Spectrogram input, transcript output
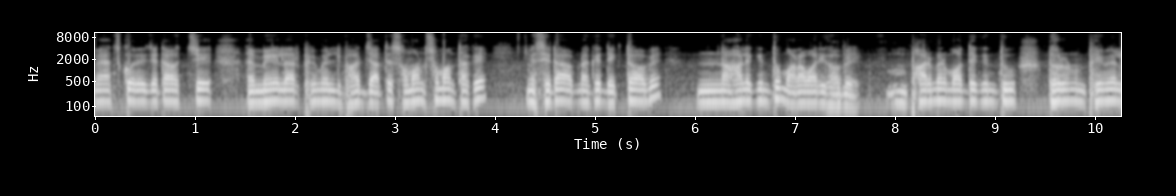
ম্যাচ করে যেটা হচ্ছে মেল আর ফিমেল যাতে সমান সমান থাকে, সেটা আপনাকে দেখতে হবে। না হলে কিন্তু মারামারি হবে। ফার্মের মধ্যে কিন্তু ধরুন ফিমেল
